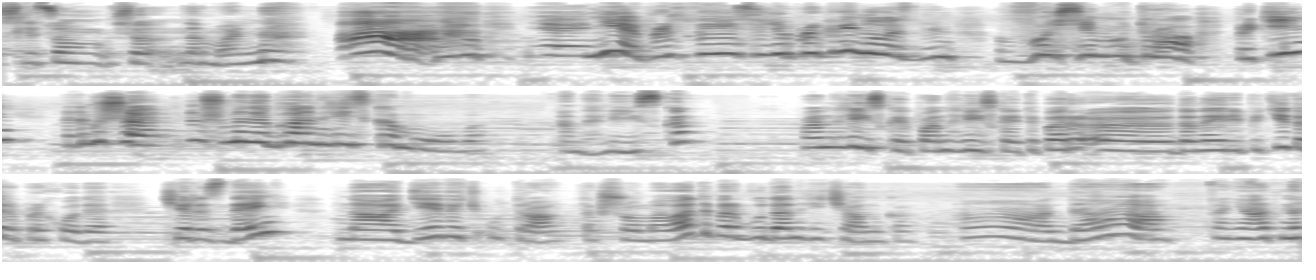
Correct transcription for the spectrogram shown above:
з лицом все нормально. А, е, ні, просто я сьогодні прокинулась, блін, в 8 утра. Прикинь? Тому що, тому що в мене була англійська мова. Англійська? По-англійській, по-англійській. Тепер е, до неї репетитор приходить через день на 9 утра. Так що мала тепер буде англічанка. А, да, понятно.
